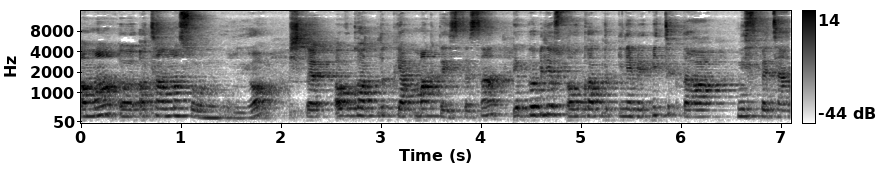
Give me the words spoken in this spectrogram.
ama e, atanma sorunun oluyor. İşte avukatlık yapmak da istesen yapabiliyorsun. Avukatlık yine bir, bir tık daha nispeten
